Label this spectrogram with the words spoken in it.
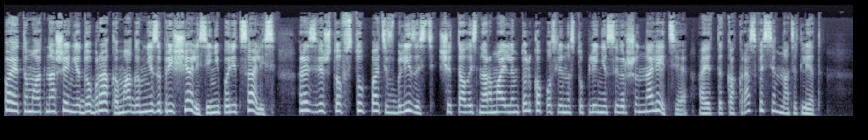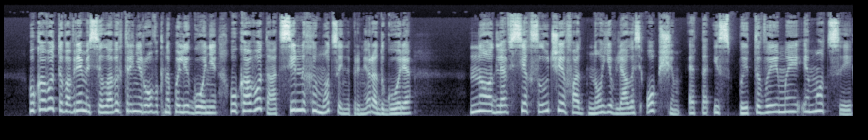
поэтому отношения до брака магам не запрещались и не порицались – Разве что вступать в близость считалось нормальным только после наступления совершеннолетия, а это как раз 18 лет. У кого-то во время силовых тренировок на полигоне, у кого-то от сильных эмоций, например, от горя. Но для всех случаев одно являлось общим – это испытываемые эмоции,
